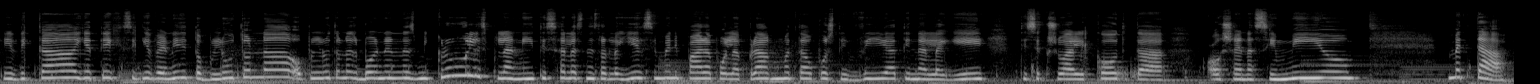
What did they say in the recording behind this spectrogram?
ειδικά γιατί έχει συγκυβερνήσει τον Πλούτονα. Ο Πλούτονας μπορεί να είναι ένας μικρούλης πλανήτης, αλλά στην αστρολογία σημαίνει πάρα πολλά πράγματα όπως τη βία, την αλλαγή, τη σεξουαλικότητα ως ένα σημείο. Μετά,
